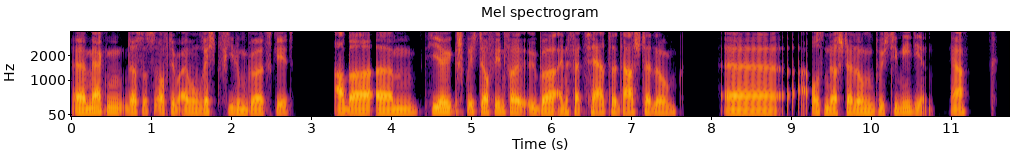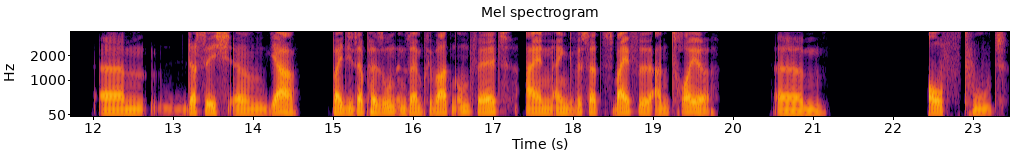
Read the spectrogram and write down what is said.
äh, merken, dass es auf dem Album recht viel um Girls geht. Aber ähm, hier spricht er auf jeden Fall über eine verzerrte Darstellung, äh, Außendarstellung durch die Medien, ja. Ähm, dass sich, ähm, ja, bei dieser Person in seinem privaten Umfeld ein, ein gewisser Zweifel an Treue ähm, auftut,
